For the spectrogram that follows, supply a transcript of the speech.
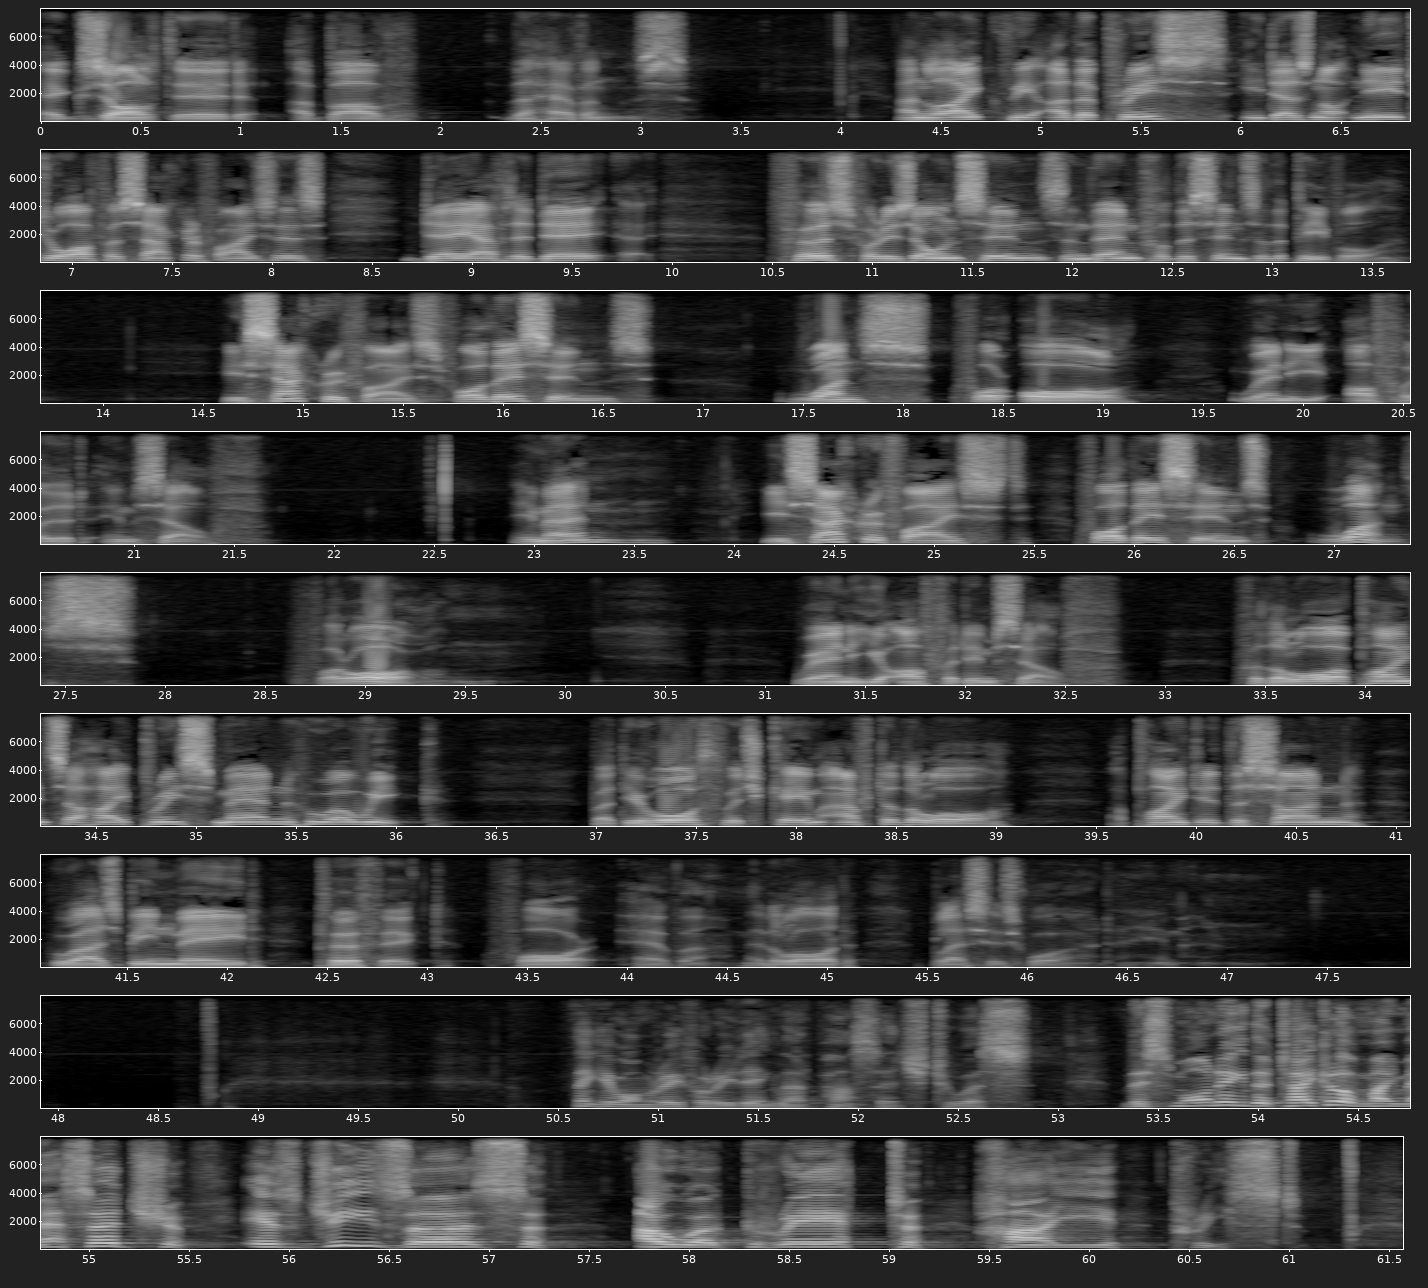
exalted above the heavens. Unlike the other priests, he does not need to offer sacrifices day after day first for his own sins and then for the sins of the people. He sacrificed for their sins once for all when he offered himself. Amen. He sacrificed for their sins once for all when he offered himself. For the law appoints a high priest men who are weak, but the oath which came after the law appointed the Son who has been made perfect forever. May the Lord bless his word. Amen. Thank you, Omri, for reading that passage to us. This morning, the title of my message is Jesus, our great high priest.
